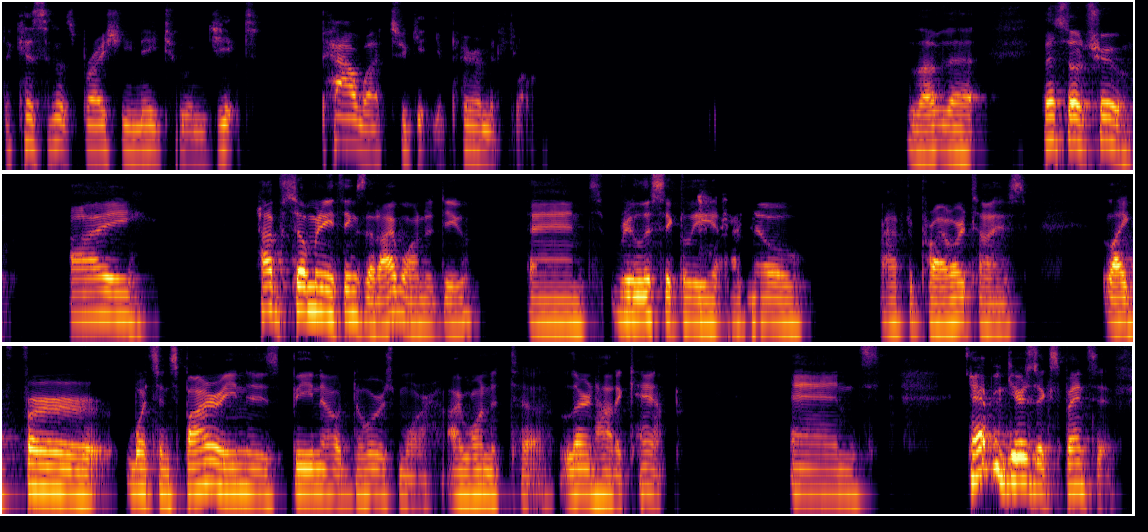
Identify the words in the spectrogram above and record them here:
the kiss of inspiration you need to inject power to get your pyramid flowing. Love that. That's so true. I have so many things that I want to do, and realistically, I know I have to prioritize. Like for what's inspiring is being outdoors more. I wanted to learn how to camp, and camping gear is expensive.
